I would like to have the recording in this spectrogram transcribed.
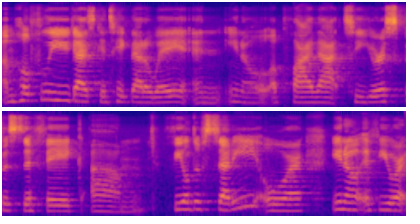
um, hopefully you guys can take that away and, you know, apply that that to your specific um, field of study? Or you know if you are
